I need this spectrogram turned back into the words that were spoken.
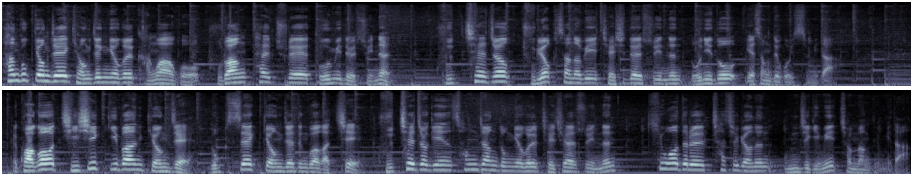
한국 경제의 경쟁력을 강화하고 불황 탈출에 도움이 될 수 있는 구체적 주력 산업이 제시될 수 있는 논의도 예상되고 있습니다. 과거 지식 기반 경제, 녹색 경제 등과 같이 구체적인 성장 동력을 제시할 수 있는 키워드를 찾으려는 움직임이 전망됩니다.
